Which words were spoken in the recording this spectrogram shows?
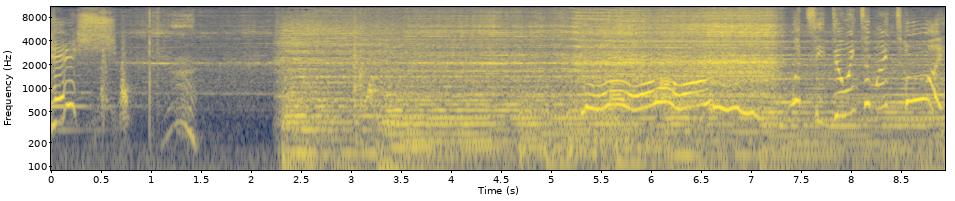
You okay? What's he doing to my toy?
